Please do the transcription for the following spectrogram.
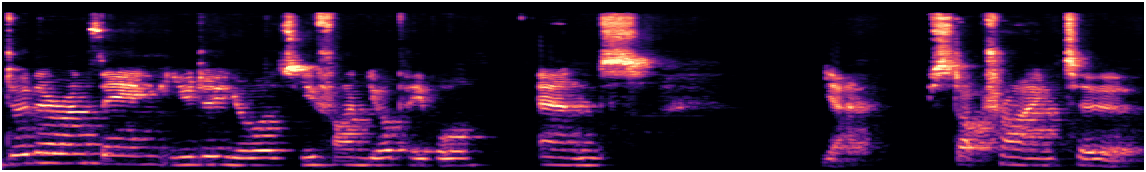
do their own thing, you do yours, you find your people, and yeah, stop trying to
